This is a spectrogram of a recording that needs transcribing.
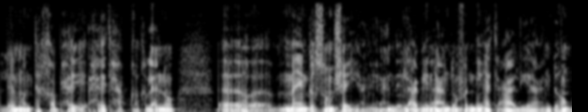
للمنتخب حي حيتحقق. لأنه آه، ما ينقصهم شيء يعني. عند اللاعبين عندهم فنيات عالية عندهم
